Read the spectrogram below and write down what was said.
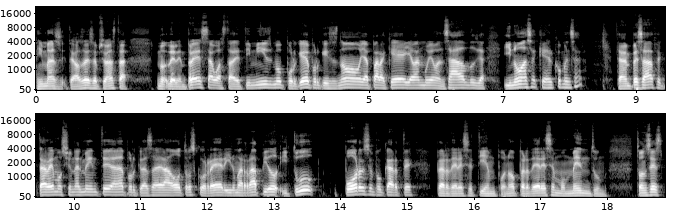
Y más, te vas a decepcionar hasta de la empresa o hasta de ti mismo. ¿Por qué? Porque dices, no, ya para qué, ya van muy avanzados, ya. Y no vas a querer comenzar. Te va a empezar a afectar emocionalmente, porque vas a ver a otros correr, ir más rápido y tú, por desenfocarte, perder ese tiempo, ¿no? Perder ese momentum. Entonces,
